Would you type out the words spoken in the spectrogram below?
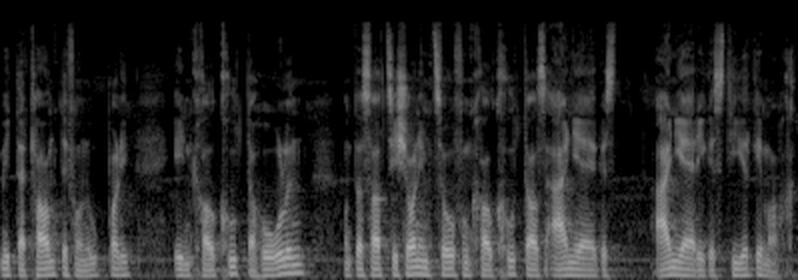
mit der Tante von Upali, in Kalkutta holen. Und das hat sie schon im Zoo von Kalkutta als einjähriges, einjähriges Tier gemacht.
